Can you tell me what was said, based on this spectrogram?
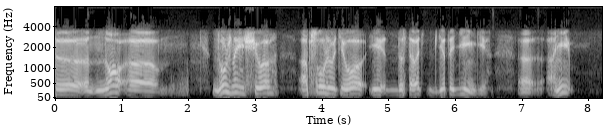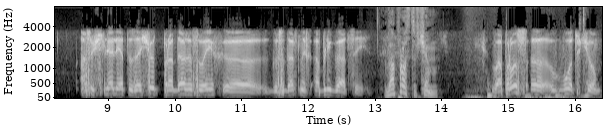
но нужно еще обслуживать его и доставать где-то деньги. Они осуществляли это за счет продажи своих э, государственных облигаций. Вопрос-то в чем? Вопрос э, вот в чем.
